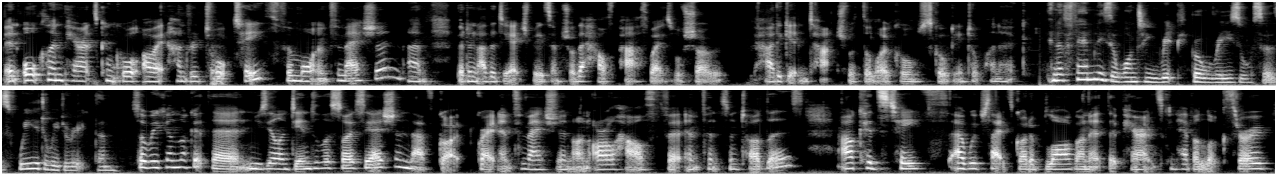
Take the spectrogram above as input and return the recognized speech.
In Auckland, parents can call 0800 Talk Teeth for more information, um, but in other DHBs, I'm sure the health pathways will show how to get in touch with the local school dental clinic. And if families are wanting reputable resources, where do we direct them? So we can look at the New Zealand Dental Association. They've got great information on oral health for infants and toddlers. Our Kids' Teeth our website's got a blog on it that parents can have a look through.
